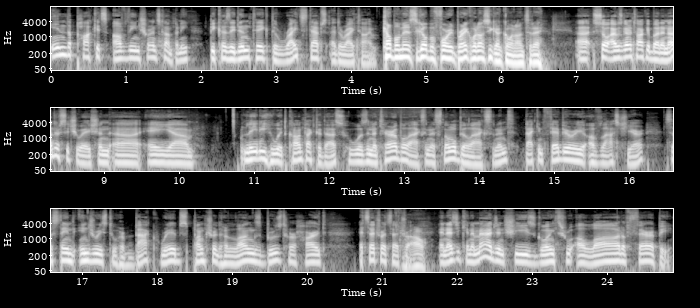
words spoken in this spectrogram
in the pockets of the insurance company because they didn't take the right steps at the right time. Couple minutes to go before we break. What else you got going on today? Uh, so I was going to talk about another situation. Uh, a um, lady who had contacted us who was in a terrible accident, a snowmobile accident, back in February of last year, sustained injuries to her back, ribs, punctured her lungs, bruised her heart, etc., etc. Wow. And as you can imagine, she's going through a lot of therapy.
